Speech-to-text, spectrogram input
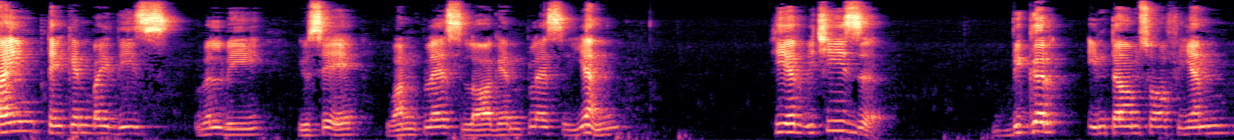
time taken by these will be you say 1 plus log n plus n here which is bigger in terms of n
